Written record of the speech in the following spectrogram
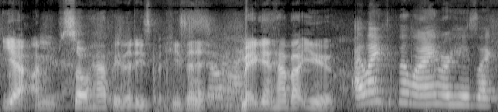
yeah, I'm so happy that he's he's in it. Megan, how about you? I like the line where he's like,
